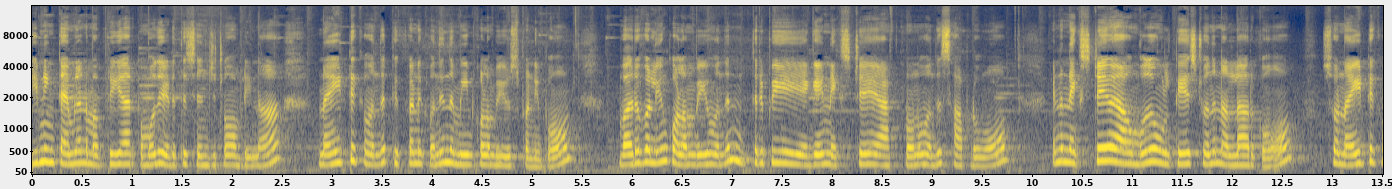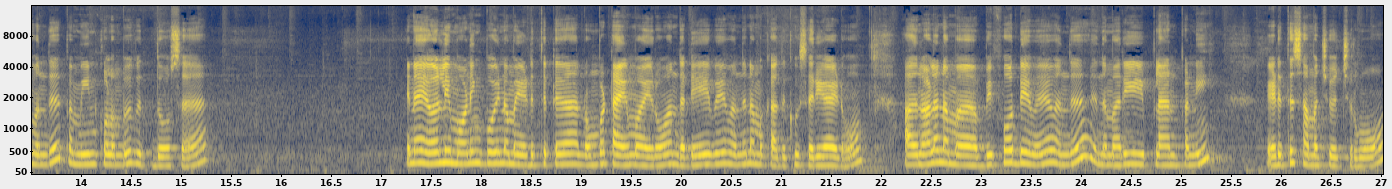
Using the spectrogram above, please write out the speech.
ஈவினிங் டைமில் நம்ம ஃப்ரீயாக இருக்கும்போது எடுத்து செஞ்சிட்டோம் அப்படின்னா நைட்டுக்கு வந்து டிஃபனுக்கு வந்து இந்த மீன் குழம்பு யூஸ் பண்ணிப்போம். வறுவலையும் குழம்பையும் வந்து திருப்பி எகெயின் நெக்ஸ்ட் டே ஆஃப்டர்நூனும் வந்து சாப்பிடுவோம். ஏன்னா நெக்ஸ்ட் டே ஆகும்போது உங்களுக்கு டேஸ்ட் வந்து நல்லாயிருக்கும் ஸோ நைட்டுக்கு வந்து இப்போ மீன் குழம்பு வித் தோசை. ஏன்னா ஏர்லி மார்னிங் போய் நம்ம எடுத்துகிட்டு ரொம்ப டைம் ஆயிரும். அந்த டேவே வந்து நமக்கு அதுக்கு சரியாயிடும். அதனால் நம்ம பிஃபோர் டேவே வந்து இந்த மாதிரி பிளான் பண்ணி எடுத்து சமைச்சு வச்சுருவோம்.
